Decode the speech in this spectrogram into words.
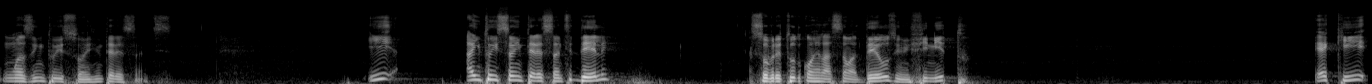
umas intuições interessantes. E a intuição interessante dele, sobretudo com relação a Deus e o infinito, é que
